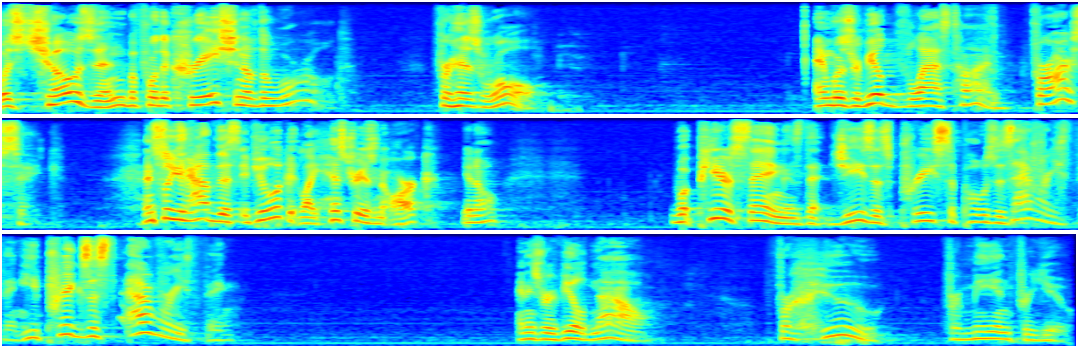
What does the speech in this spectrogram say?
Was chosen before the creation of the world for his role and was revealed the last time for our sake. And so you have this, if you look at like history as an arc, you know, what Peter's saying is that Jesus presupposes everything. He preexists everything. And he's revealed now for who? For me and for you.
